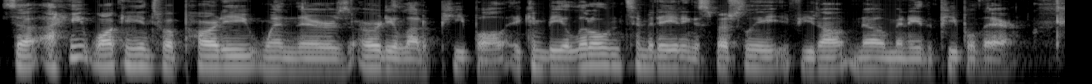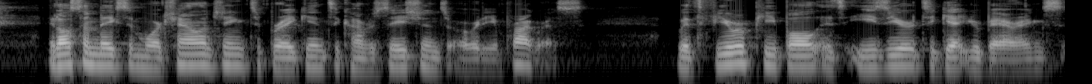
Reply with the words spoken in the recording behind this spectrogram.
So I hate walking into a party when there's already a lot of people. It can be a little intimidating, especially if you don't know many of the people there. It also makes it more challenging to break into conversations already in progress. With fewer people, it's easier to get your bearings,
